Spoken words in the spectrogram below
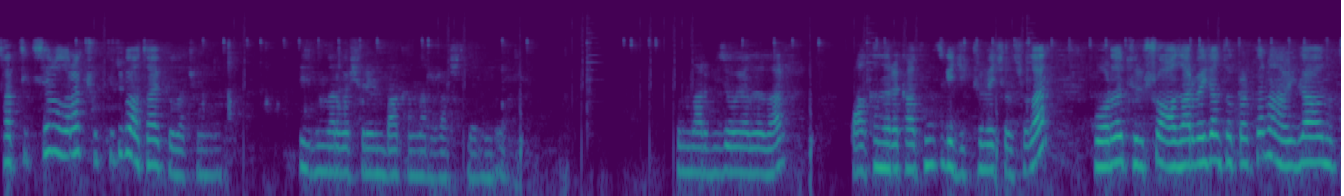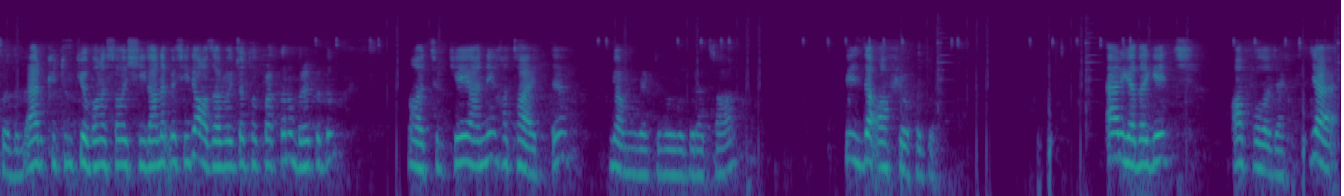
Taktiksel olarak çok kötü bir hata yapıyorlar şu anda. Biz bunları başaralım Balkanlar araştıralım Bunlar bizi oyalıyorlar. Balkan harekatımızı geciktirmeye çalışıyorlar. Bu arada Türk şu Azerbaycan topraklarını hala unutmadım. Eğer ki Türkiye bana savaş ilan etmeseydi Azerbaycan topraklarını bırakırdım. Ama Türkiye yani hata etti. Yapmayacaktı böyle bir hata. Bizde af yok hadi. Er ya da geç af olacak. Ya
